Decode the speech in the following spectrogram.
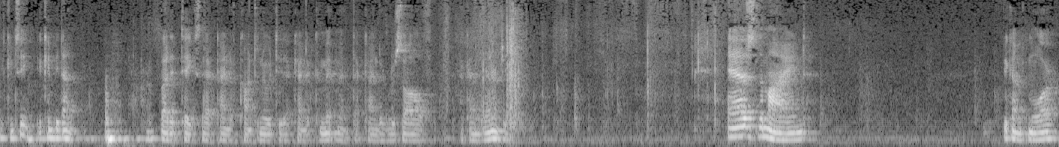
You can see it can be done. But it takes that kind of continuity, that kind of commitment, that kind of resolve, that kind of energy. As the mind becomes more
